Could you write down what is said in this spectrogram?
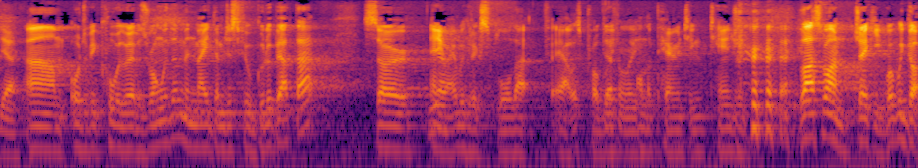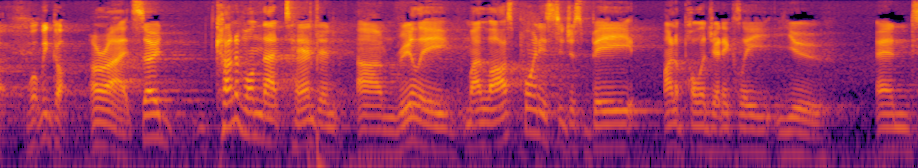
Yeah. Um, or to be cool with whatever's wrong with them, and made them just feel good about that. So anyway, we could explore that for hours probably Definitely. on the parenting tangent. Last one, Jakey. What we got? What we got? All right, so kind of on that tangent, um, really, my last point is to just be unapologetically you. And,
